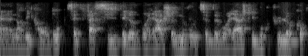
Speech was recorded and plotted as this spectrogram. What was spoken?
euh, dans des condos, cette facilité-là de voyage, ce nouveau type de voyage qui est beaucoup plus locaux,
